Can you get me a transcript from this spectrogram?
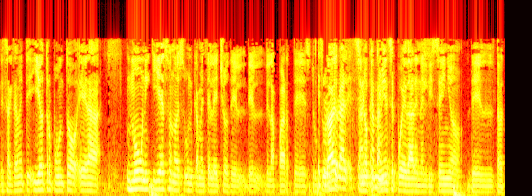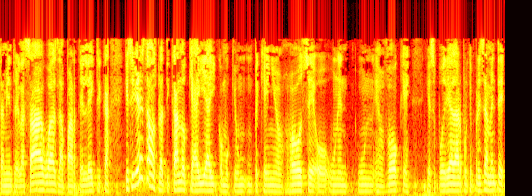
Exactamente. Y otro punto era no y eso no es únicamente el hecho del, de la parte estructural, sino que también se puede dar en el diseño del tratamiento de las aguas, la parte eléctrica, que si bien estamos platicando que ahí hay como que un, pequeño roce o un, un enfoque que se podría dar, porque precisamente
